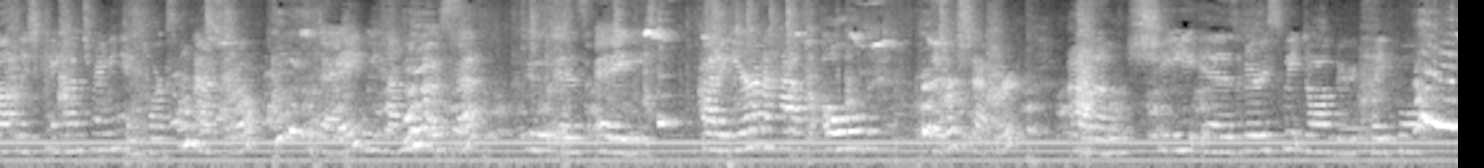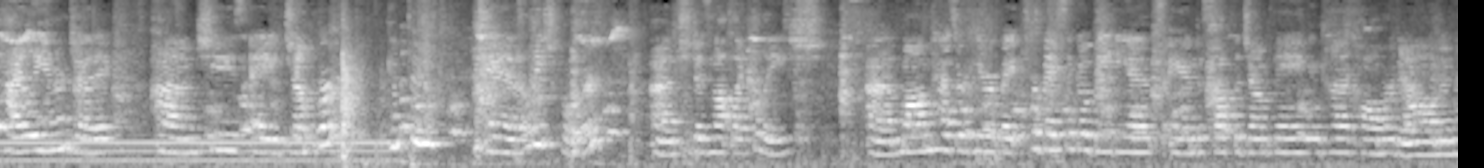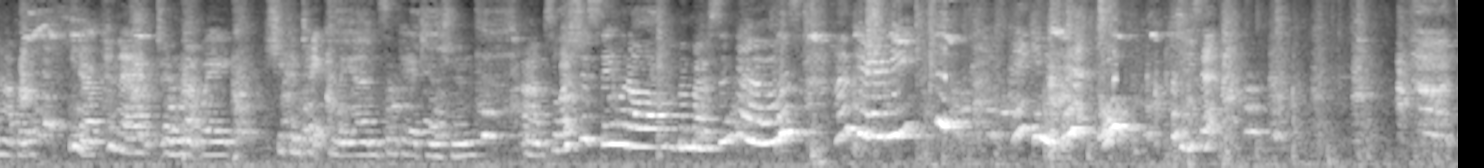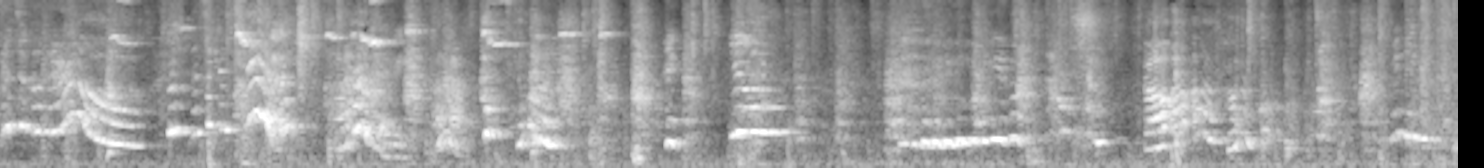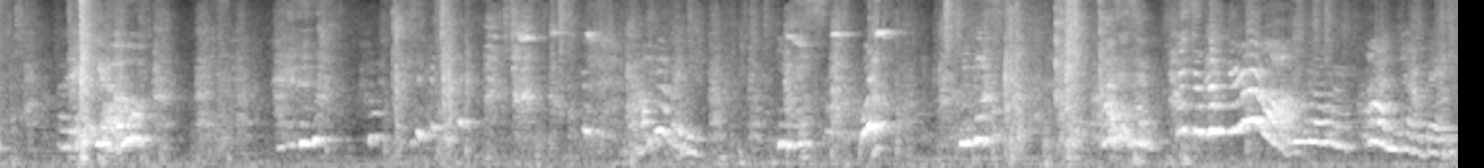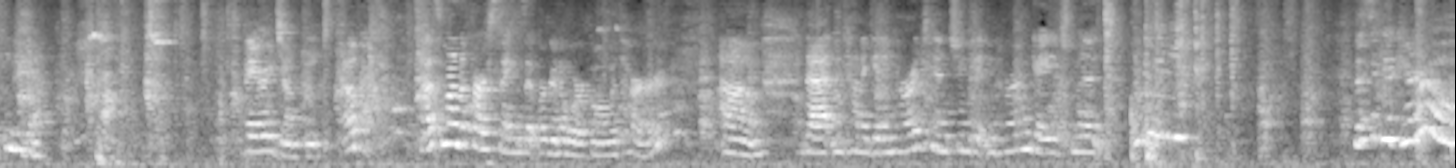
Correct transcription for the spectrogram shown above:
Off Leash K9 Training in Clarksville, Nashville. Today we have Mimosa, who is a about a year and a half old liver shepherd. Um, she is a very sweet dog, very playful, highly energetic. Um, she's a jumper, come on, and a leash puller. Um, she does not like the leash. Uh, mom has her here ba for basic obedience and to stop the jumping and kind of calm her down and have her, you know, connect and that way she can take commands and pay attention. Um, so let's just see what all Mimosa knows. Hi, baby. Hey, can you sit? Oh, can you sit? That's a good girl. That's a good sit. I know, baby. I know. Come on. Hey, you. oh, oh, oh, hold on. Oh, there you go. Come here, baby. Yes. Woo. Yes. Oh, that's a, that's a good girl. Oh, no, baby. Can you go? Very jumpy. Okay. That's one of the first things that we're going to work on with her. Um, that and kind of getting her attention, getting her engagement. That's a good girl.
